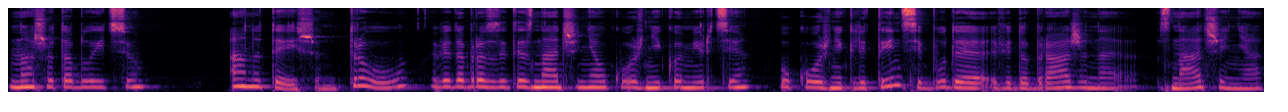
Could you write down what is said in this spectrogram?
нашу таблицю. Annotation True відобразити значення у кожній комірці. У кожній клітинці буде відображене значення,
